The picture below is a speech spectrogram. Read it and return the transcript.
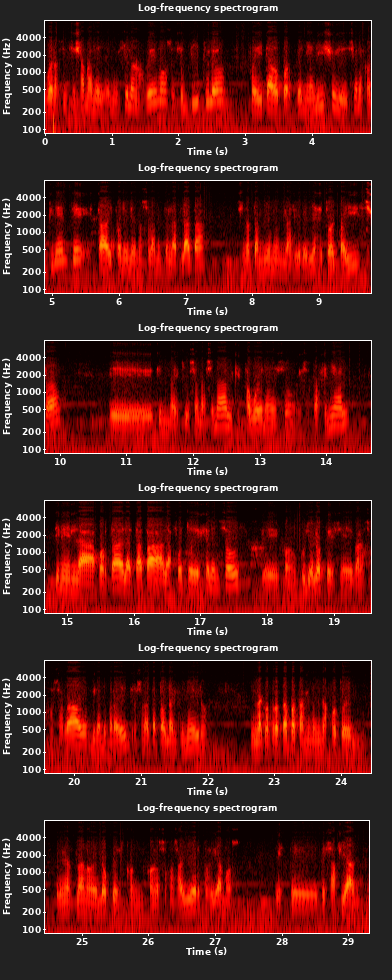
bueno, así se llama en el cielo nos vemos, es el título fue editado por Peñalillo y Ediciones Continente, está disponible no solamente en La Plata, sino también en las librerías de todo el país ya. Eh, tiene una distribución nacional, que está buena eso, eso está genial. Tiene en la portada de la tapa la foto de Helen South eh, con Julio López eh, con los ojos cerrados, mirando para adentro, es una tapa blanco y negro. En la contratapa también hay una foto del primer plano de López con, los ojos abiertos, digamos, este, desafiante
